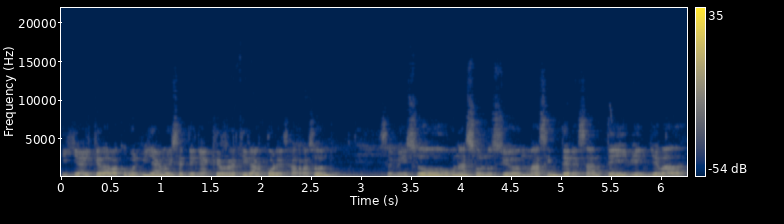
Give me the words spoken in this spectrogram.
y ya él quedaba como el villano y se tenía que retirar por esa razón. Se me hizo una solución más interesante y bien llevada.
